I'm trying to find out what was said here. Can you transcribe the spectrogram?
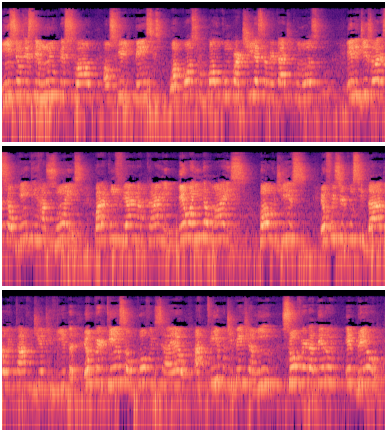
E em seu testemunho pessoal aos Filipenses, o apóstolo Paulo compartilha essa verdade conosco. Ele diz: Olha, se alguém tem razões para confiar na carne, eu ainda mais. Paulo diz: Eu fui circuncidado ao oitavo dia de vida, eu pertenço ao povo de Israel, à tribo de Benjamim, sou verdadeiro hebreu.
